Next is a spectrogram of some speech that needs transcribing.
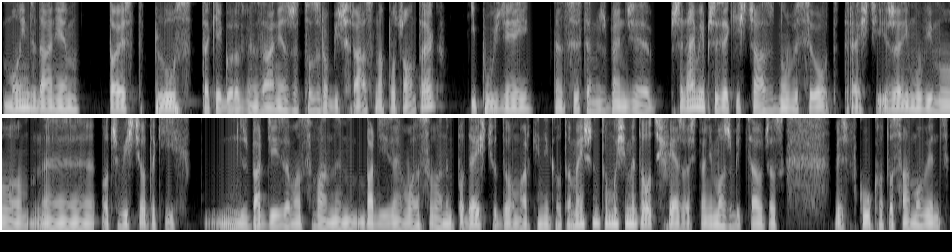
Moim zdaniem to jest plus takiego rozwiązania, że to zrobisz raz na początek i później ten system już będzie przynajmniej przez jakiś czas no, wysyłał te treści. Jeżeli mówimy o, e, oczywiście o takich już bardziej zaawansowanym, bardziej zaawansowanym podejściu do marketing automation, to musimy to odświeżać. To nie może być cały czas wiesz, w kółko to samo, więc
